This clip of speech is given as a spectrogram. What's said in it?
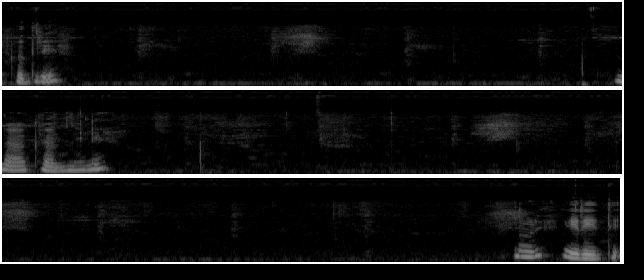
ಹಾಕಿದ್ರಿ? ಹಾಕಾದ್ಮೇಲೆ? ನೋಡಿ ಈ ರೀತಿ.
